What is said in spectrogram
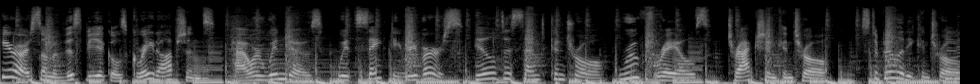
Here are some of this vehicle's great options. Power windows with safety reverse, hill descent control, roof rails, traction control, stability control,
